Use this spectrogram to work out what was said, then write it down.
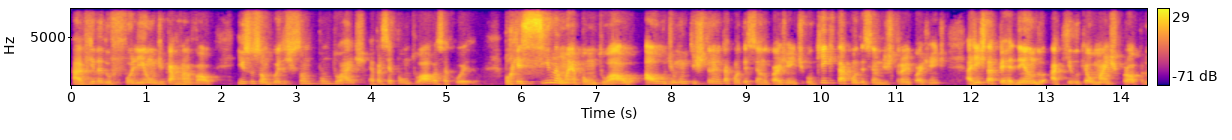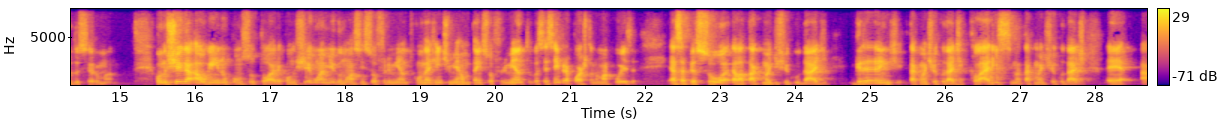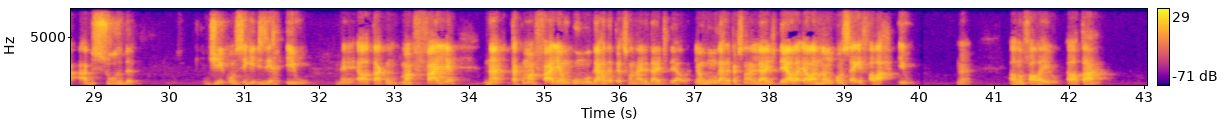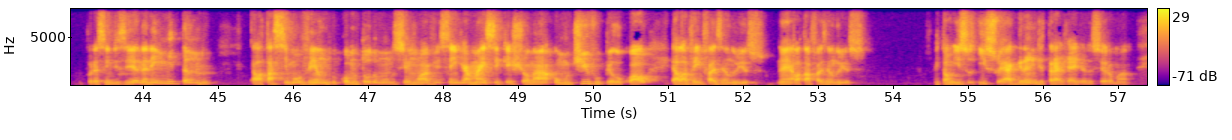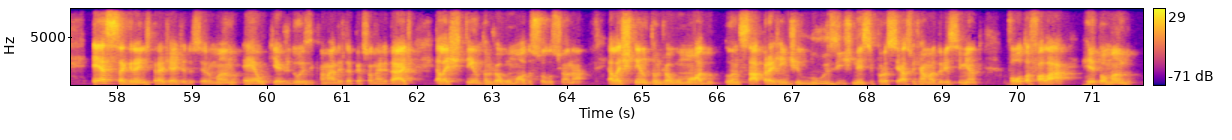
A vida do folião de carnaval. Isso são coisas que são pontuais. É para ser pontual essa coisa. Porque se não é pontual, algo de muito estranho está acontecendo com a gente. O que está acontecendo de estranho com a gente? A gente está perdendo aquilo que é o mais próprio do ser humano. Quando chega alguém no consultório, quando chega um amigo nosso em sofrimento, quando a gente mesmo está em sofrimento, você sempre aposta numa coisa. Essa pessoa, ela está com uma dificuldade grande, está com uma dificuldade claríssima, está com uma dificuldade é, absurda de conseguir dizer eu. Né? Ela está com uma falha está com uma falha em algum lugar da personalidade dela. Em algum lugar da personalidade dela, ela não consegue falar eu. Né? Ela não fala eu. Ela está, por assim dizer, não é nem imitando ela está se movendo como todo mundo se move, sem jamais se questionar o motivo pelo qual ela vem fazendo isso, né? Ela está fazendo isso. Então, isso, isso é a grande tragédia do ser humano. Essa grande tragédia do ser humano é o que as 12 camadas da personalidade, elas tentam de algum modo solucionar. Elas tentam de algum modo lançar para a gente luzes nesse processo de amadurecimento. Volto a falar, retomando,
